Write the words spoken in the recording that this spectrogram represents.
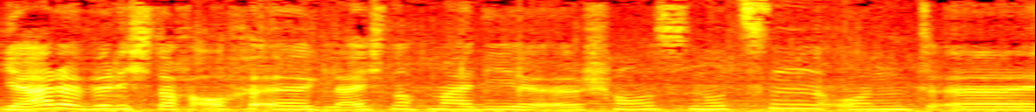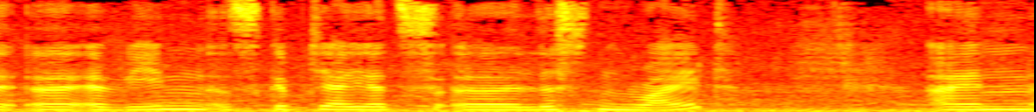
Ja, da würde ich doch auch äh, gleich nochmal die äh, Chance nutzen und äh, äh, erwähnen, es gibt ja jetzt äh, Listen Ride, ein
